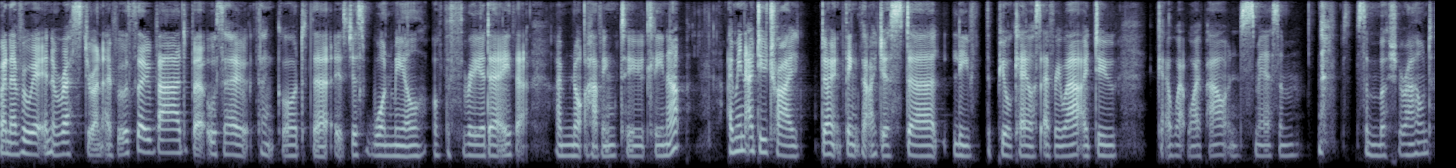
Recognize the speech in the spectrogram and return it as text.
whenever we're in a restaurant, I feel so bad. But also, thank God that it's just one meal of the three a day that I'm not having to clean up. I mean, I do try. Don't think that I just uh, leave the pure chaos everywhere. I do get a wet wipe out and smear some some mush around.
